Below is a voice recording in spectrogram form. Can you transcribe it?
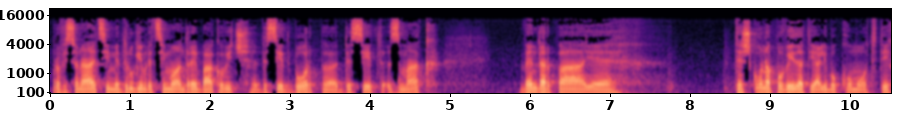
profesionalci, med drugim recimo Andrej Bakovič, deset borb, eh, deset zmag vendar pa je težko napovedati, ali bo komu od teh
